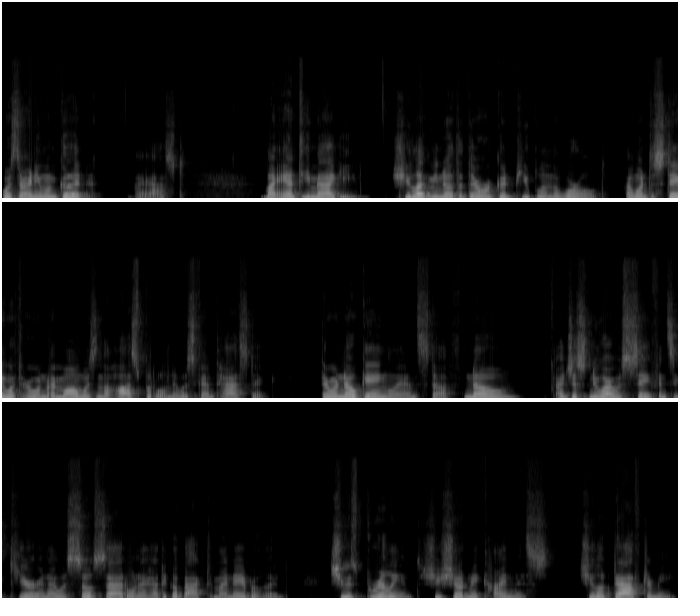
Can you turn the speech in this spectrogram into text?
Was there anyone good? I asked. My Auntie Maggie. She let me know that there were good people in the world. I went to stay with her when my mom was in the hospital, and it was fantastic. There were no gangland stuff. No, I just knew I was safe and secure, and I was so sad when I had to go back to my neighborhood. She was brilliant. She showed me kindness. She looked after me,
